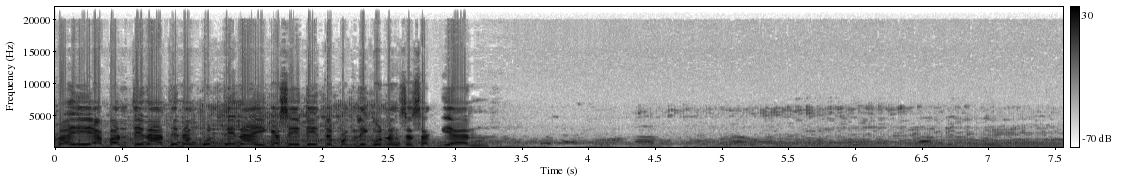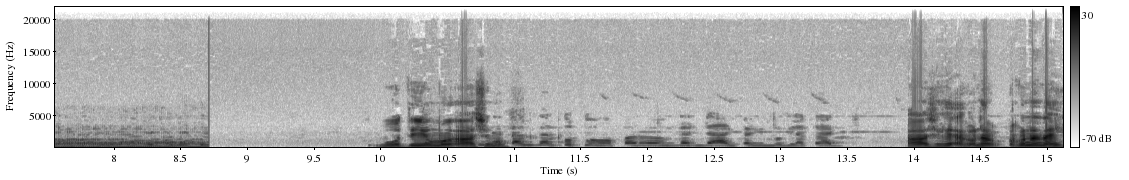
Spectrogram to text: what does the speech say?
Nay, abanti natin ng kunti, Nay, kasi dito pagliko ng sasakyan. Buti yung mga aso. mo. Natanggal ko to para dandaan kami maglakad. Ah, sige, ako na, ako na, Nay.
